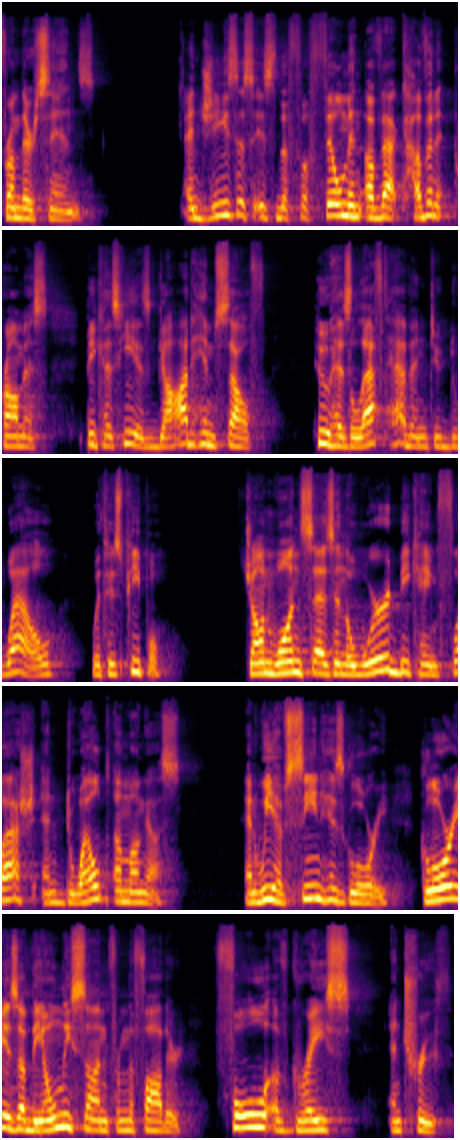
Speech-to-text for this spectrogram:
from their sins. And Jesus is the fulfillment of that covenant promise because he is God himself who has left heaven to dwell with his people. John 1 says, And the Word became flesh and dwelt among us, and we have seen his glory. Glory is of the only Son from the Father full of grace and truth.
